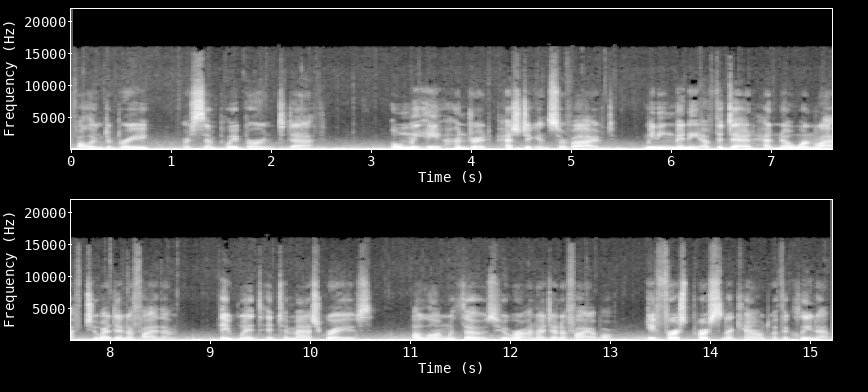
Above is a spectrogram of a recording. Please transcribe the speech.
falling debris, or simply burned to death. Only 800 Peshtigans survived, meaning many of the dead had no one left to identify them. They went into mass graves, along with those who were unidentifiable. A first person account of the cleanup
